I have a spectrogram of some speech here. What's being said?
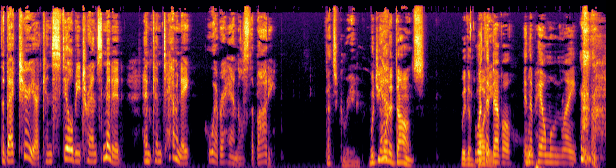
the bacteria can still be transmitted and contaminate whoever handles the body. That's grim. Would you Yeah. want to dance with a body? With the devil in the pale moonlight.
